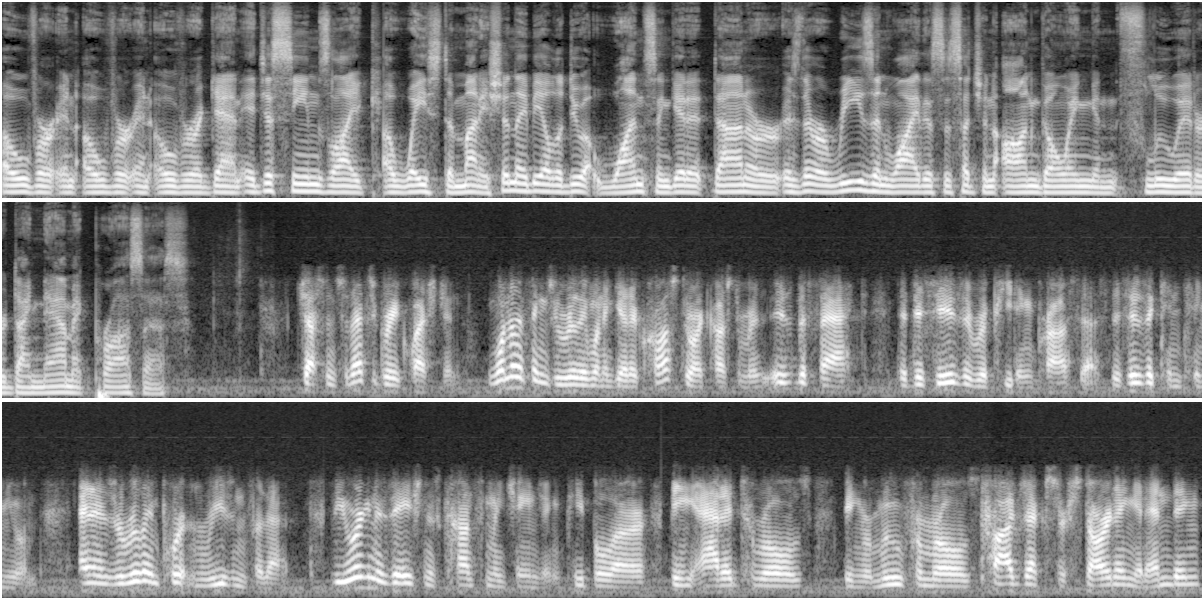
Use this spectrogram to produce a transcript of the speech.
over and over and over again, it just seems like a waste of money. Shouldn't they be able to do it once and get it done, or is there a reason why this is such an ongoing and fluid or dynamic process? Justin, so that's a great question. One of the things we really want to get across to our customers is the fact that this is a repeating process. This is a continuum. And there's a really important reason for that. The organization is constantly changing. People are being added to roles, being removed from roles. Projects are starting and ending.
